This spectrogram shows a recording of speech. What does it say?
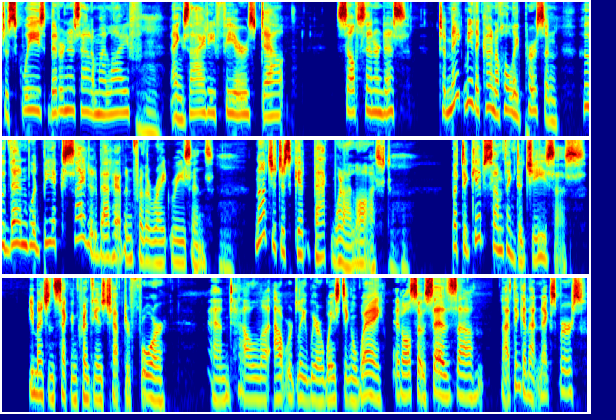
to squeeze bitterness out of my life, mm-hmm. anxiety, fears, doubt, self centeredness, to make me the kind of holy person who then would be excited about heaven for the right reasons, mm-hmm. not to just get back what I lost. Mm-hmm but to give something to Jesus. You mentioned 2 Corinthians chapter 4 and how uh, outwardly we are wasting away. It also says, um, I think in that next verse,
